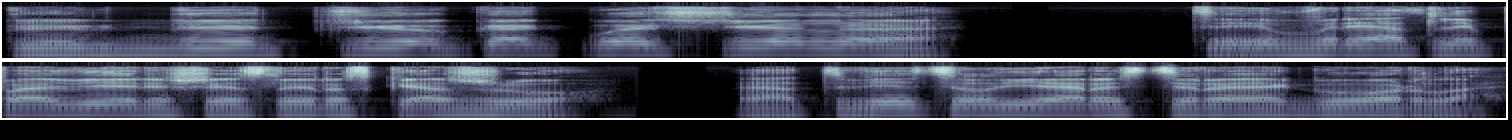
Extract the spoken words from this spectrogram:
«Ты где, чё, как вообще на?» «Ты вряд ли поверишь, если расскажу», — ответил я, растирая горло.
